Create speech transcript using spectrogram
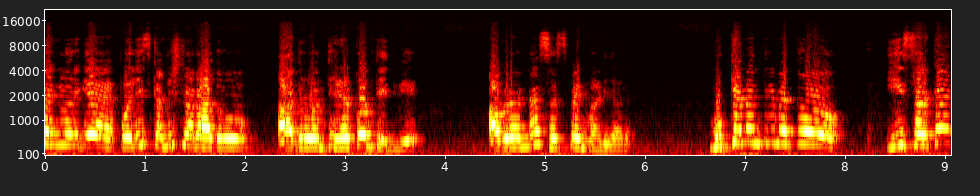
ಬೆಂಗಳೂರಿಗೆ ಪೊಲೀಸ್ ಕಮಿಷನರ್ ಆದ್ರು ಆದ್ರು ಅಂತ ಹೇಳ್ಕೊಂತಿದ್ವಿ. ಅವರನ್ನ ಸಸ್ಪೆಂಡ್ ಮಾಡಿದ್ದಾರೆ. ಮುಖ್ಯಮಂತ್ರಿ ಮತ್ತು ಈ ಸರ್ಕಾರ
